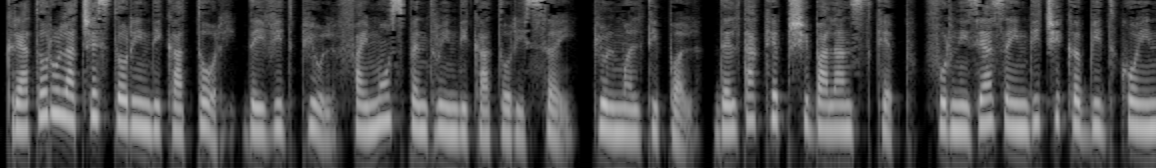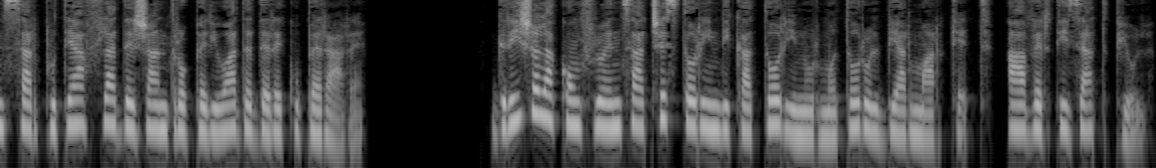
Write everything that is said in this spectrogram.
Creatorul acestor indicatori, David Puel, faimos pentru indicatorii săi, Puel Multiple, Delta Cap și Balanced Cap, furnizează indicii că Bitcoin s-ar putea afla deja într-o perioadă de recuperare. Grijă la confluența acestor indicatori în următorul bear market, a avertizat Puel.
